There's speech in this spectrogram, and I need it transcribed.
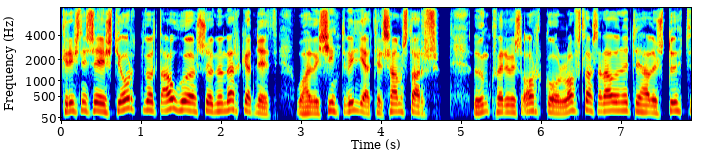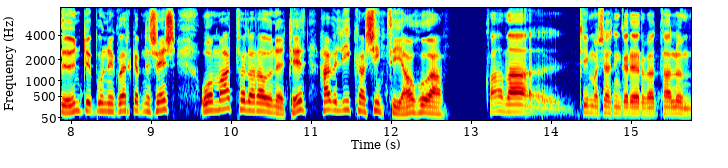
Kristinn segi stjórnvöld áhuga sömum verkefnið og hafi sínt vilja til samstarfs. Ungverfis orku og lofslagsraðunitið hafi stutt við undibúning verkefnisins og matfælaráðunitið hafi líka sínt því áhuga. Hvaða tímasetningar eru við að tala um?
